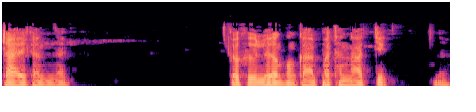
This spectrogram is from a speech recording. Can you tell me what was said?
ใจกันนะก็คือเรื่องของการพัฒนาจิตนะ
